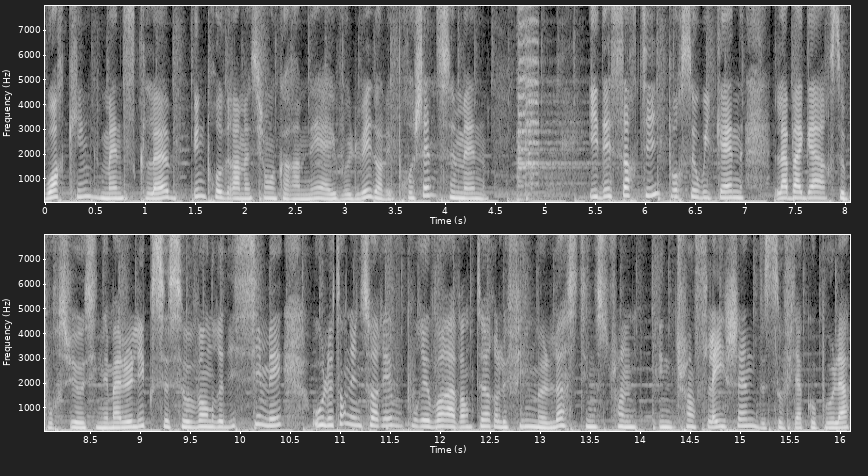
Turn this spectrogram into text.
Working Men's Club, une programmation encore amenée à évoluer dans les prochaines semaines. Idée sortie pour ce week-end, la bagarre se poursuit au cinéma Le Luxe ce vendredi 6 mai, où le temps d'une soirée vous pourrez voir à 20h le film Lost in, Tran- in Translation de Sofia Coppola,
